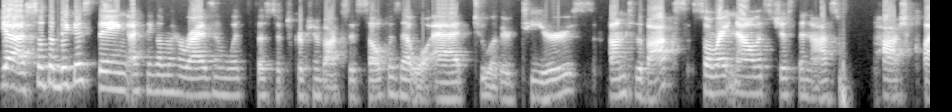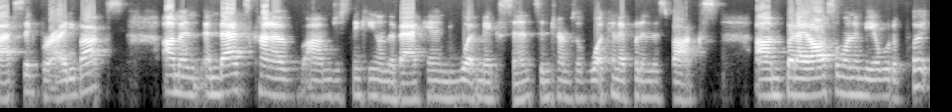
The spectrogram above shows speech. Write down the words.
Yeah, so the biggest thing I think on the horizon with the subscription box itself is that we'll add two other tiers um, to the box. So right now it's just the Nosh Posh Classic variety box. Um, and, and that's kind of um, just thinking on the back end what makes sense in terms of what can I put in this box. Um, but I also want to be able to put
